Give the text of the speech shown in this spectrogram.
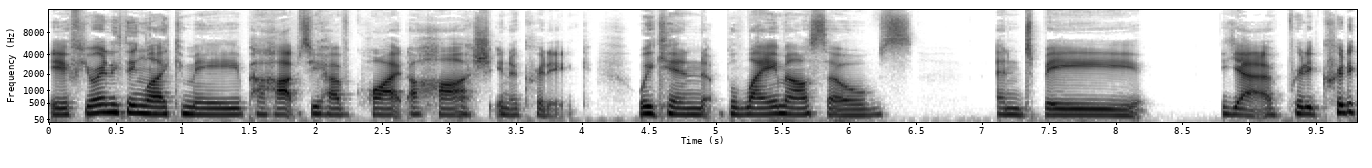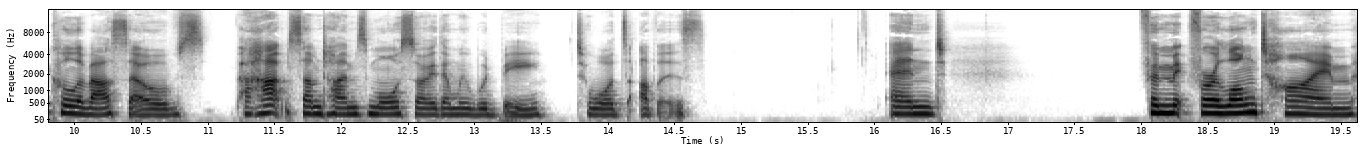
if you're anything like me, perhaps you have quite a harsh inner critic. We can blame ourselves and be yeah, pretty critical of ourselves, perhaps sometimes more so than we would be towards others. And for me, for a long time,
